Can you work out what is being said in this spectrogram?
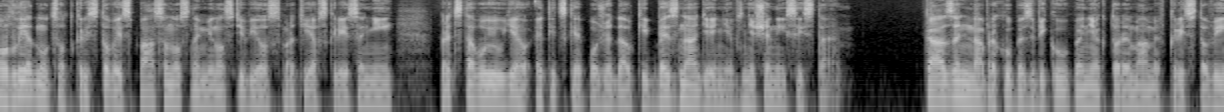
Odliadnúc od Kristovej spásonosnej milosti v jeho smrti a vzkriesení, predstavujú jeho etické požiadavky beznádejne vznešený systém – Kázeň na vrchu bez vykúpenia, ktoré máme v Kristovi,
